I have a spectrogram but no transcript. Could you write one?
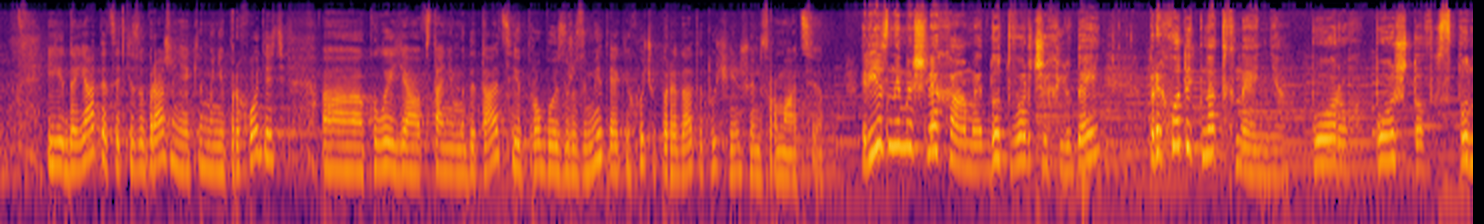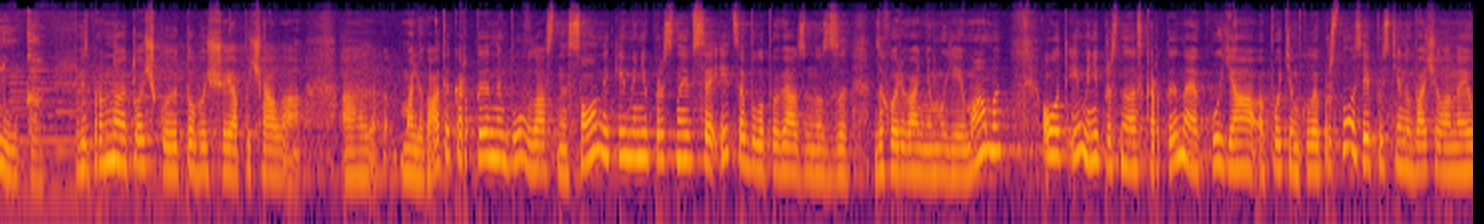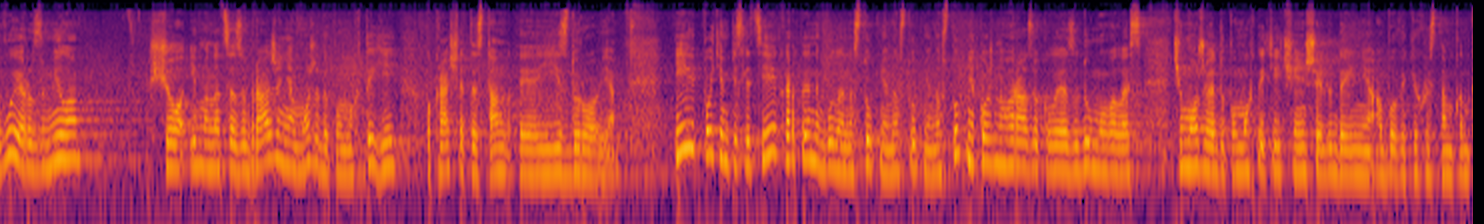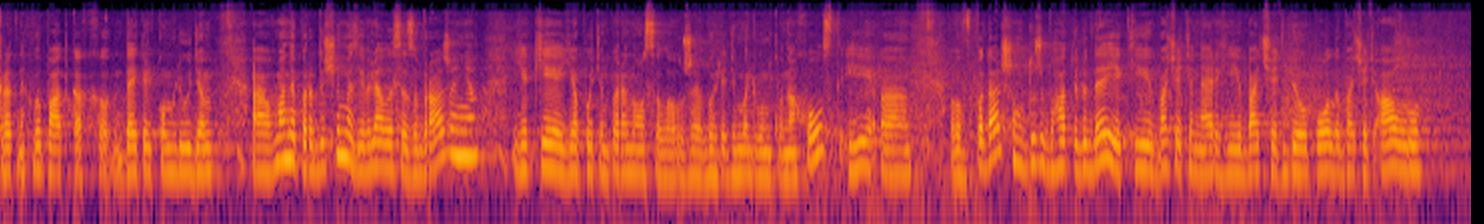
І даяти це ті зображення, які мені приходять, коли я в стані медитації пробую зрозуміти, як я хочу передати ту чи іншу інформацію. Різними шляхами до творчих людей приходить натхнення, порох, поштовх, спонука. Відправною точкою того, що я почала малювати картини, був власне сон, який мені приснився, і це було пов'язано з захворюванням моєї мами. От і мені приснилась картина, яку я потім, коли я проснулася, я постійно бачила наяву. Я розуміла. Що іменно це зображення може допомогти їй покращити стан е, її здоров'я. І потім після цієї картини були наступні, наступні, наступні. Кожного разу, коли я задумувалась, чи можу я допомогти тій чи іншій людині, або в якихось там конкретних випадках е, декільком людям. е, В мене перед очима з'являлося зображення, яке я потім переносила вже в вигляді малюнку на холст. І е, в подальшому дуже багато людей, які бачать енергії, бачать біополе, бачать ауру.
